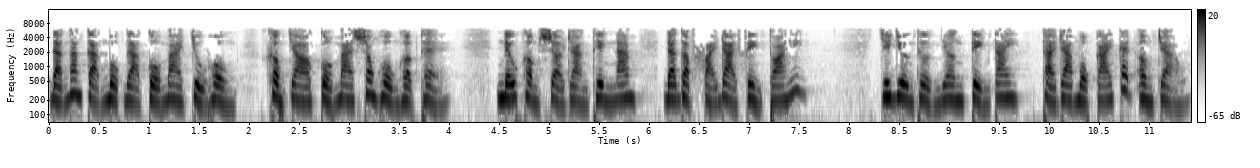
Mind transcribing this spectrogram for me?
đã ngăn cản một gã cổ ma chủ hồn, không cho cổ ma song hồn hợp thể. Nếu không sợ rằng thiên nam đã gặp phải đại phiền toái. Chỉ dương thượng nhân tiện tay thả ra một cái cách ông trạo,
